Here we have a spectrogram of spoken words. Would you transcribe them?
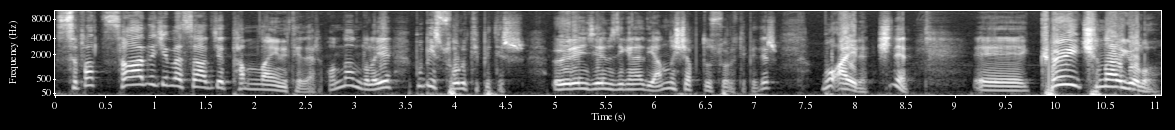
sıfat sadece ve sadece tamlayan niteler. Ondan dolayı bu bir soru tipidir. Öğrencilerimizin genelde yanlış yaptığı soru tipidir. Bu ayrı. Şimdi e, köy çınar yolu.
